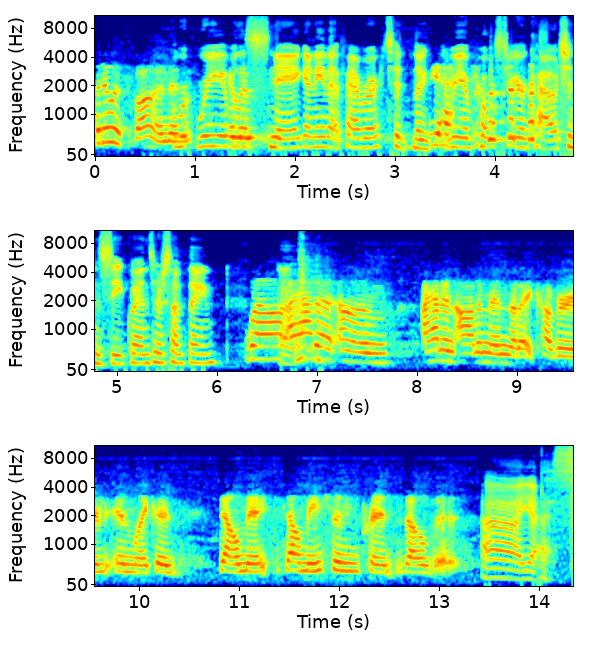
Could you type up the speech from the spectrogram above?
But it was fun. And Were, were you able to was- snag any of that fabric to like Yeah. reupholster your couch in sequins or something? Well, I Uh. had a um, I had an ottoman that I covered in like a Dalma- Dalmatian print velvet, Ah, yes.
